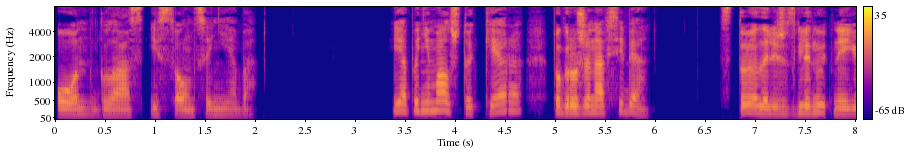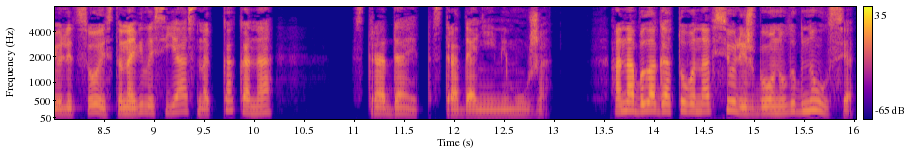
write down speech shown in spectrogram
он — глаз и солнце неба. Я понимал, что Кера погружена в себя. Стоило лишь взглянуть на ее лицо, и становилось ясно, как она страдает страданиями мужа. Она была готова на все, лишь бы он улыбнулся,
